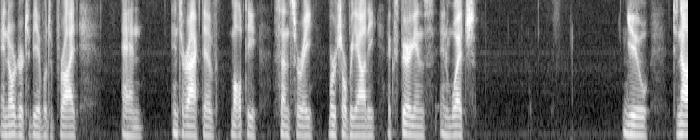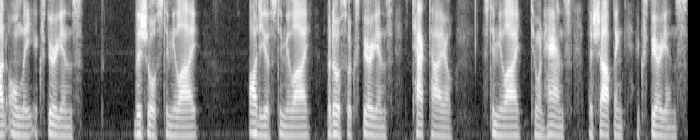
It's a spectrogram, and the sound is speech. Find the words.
in order to be able to provide an interactive, multi sensory virtual reality experience in which you do not only experience visual stimuli, audio stimuli, but also experience tactile stimuli to enhance the shopping experience.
